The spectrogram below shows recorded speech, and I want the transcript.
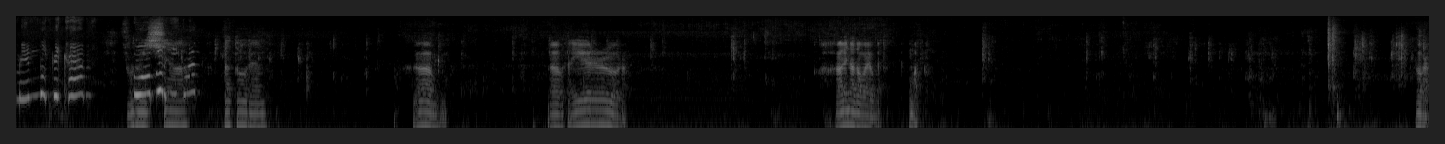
Mym dotykam! Zmyścia. Zatorem. Ham. Dobra, i rura. Ale nadawaj obiad. O matko. Dobra,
